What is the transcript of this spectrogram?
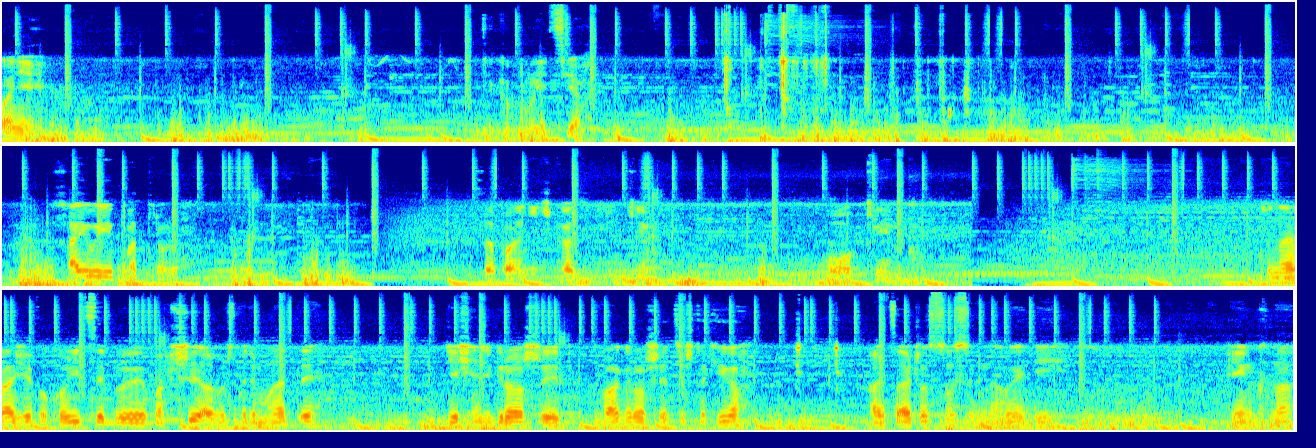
Panie. Taka policja. Highway Patrol. Zapalniczka z wilkiem. Okiem. Tu na razie w okolicy były chyba 3 albo 4 monety. 10 groszy, 2 grosze, coś takiego. Ale cały czas są sygnały i piękna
